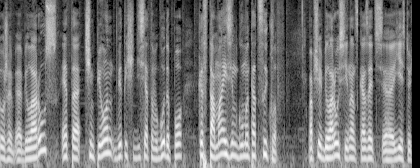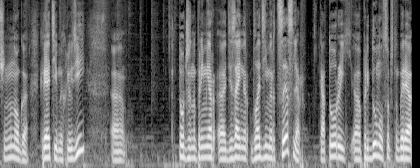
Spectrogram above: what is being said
тоже э, белорус. Это чемпион 2010 года по кастомайзингу мотоциклов. Вообще в Беларуси, надо сказать, э, есть очень много креативных людей. Э, тот же, например, дизайнер Владимир Цеслер, который придумал, собственно говоря,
